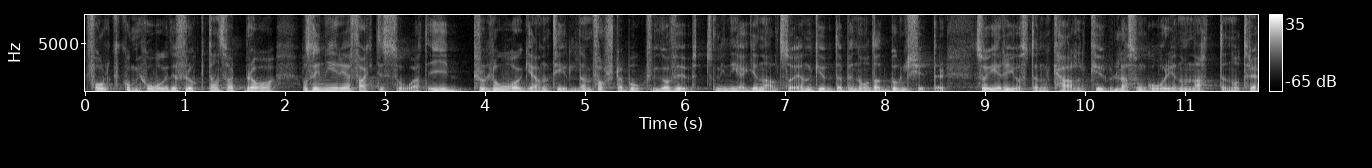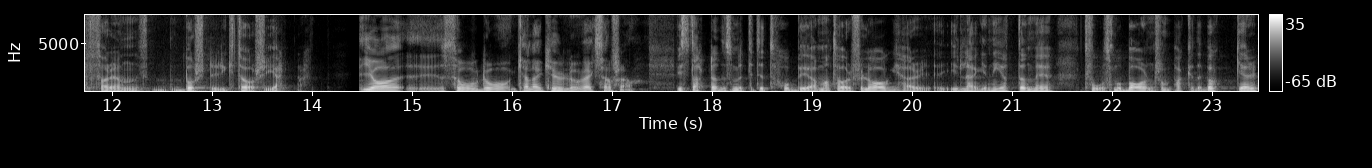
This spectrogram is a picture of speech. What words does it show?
folk kom ihåg det fruktansvärt bra. Och sen är det faktiskt så att i prologen till den första bok vi gav ut, min egen alltså, En gudabenådad bullshitter, så är det just en kall kula som går genom natten och träffar en börsdirektörs hjärta. Jag eh, såg då Kalla kulor växa fram. Vi startade som ett litet hobbyamatörförlag här i lägenheten med två små barn som packade böcker.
